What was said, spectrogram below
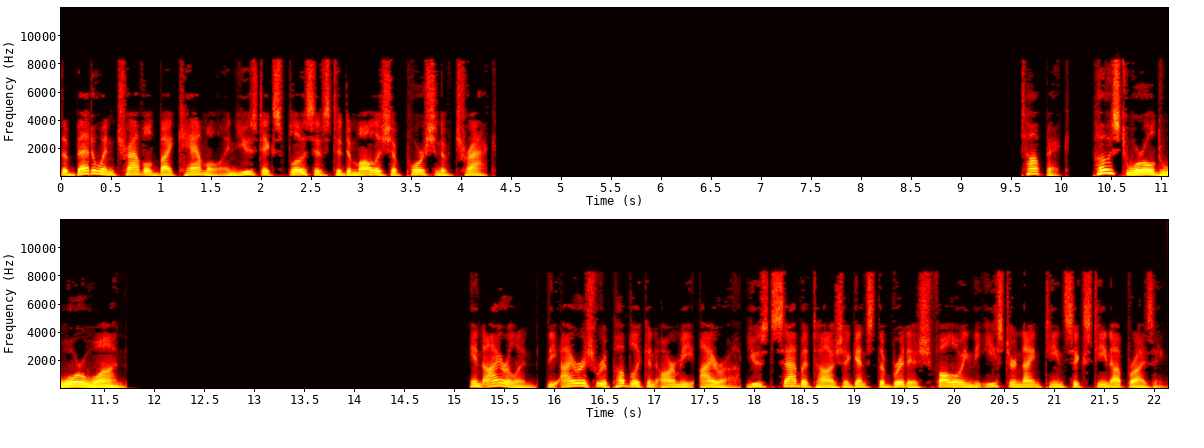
The Bedouin traveled by camel and used explosives to demolish a portion of track. Post-World War I In Ireland, the Irish Republican Army used sabotage against the British following the Easter 1916 uprising.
